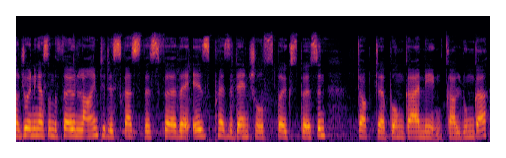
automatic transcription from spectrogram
Now, joining us on the phone line to discuss this further is presidential spokesperson Dr. Bongani Ngqulunga.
